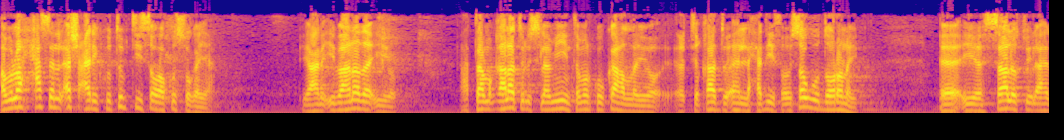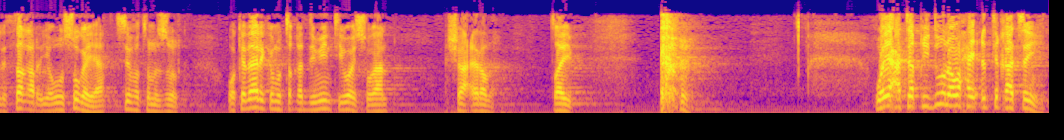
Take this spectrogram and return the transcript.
abulxasan alashcari kutubtiisa waa ku sugaya. Yani ibaanada iyo xataa maqaalaat lislaamiyiinta markuu ka hadlayo ictiqaadu ahli xadiid oo isagu dooranayo iyo saalatu ila ahli thaqr iyo wuu sugayaa sifatu nuzuulka. Wakadalika mutaqadimiintii way sugaan shaacirada ayib wayactaqiduuna waxay ictiqaadsan yihiin.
